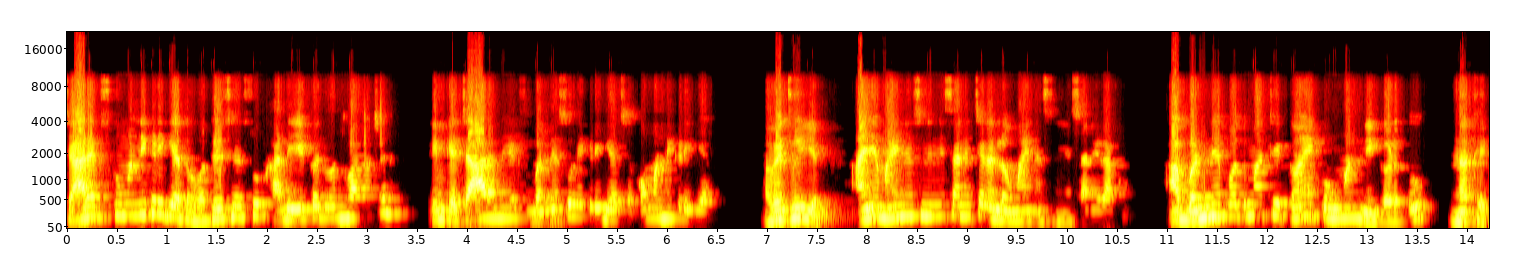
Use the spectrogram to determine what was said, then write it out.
ચાર એક્સ કોમન નીકળી ગયા તો વધે છે શું? ખાલી એક જ વધવાનો છે ને? કેમ કે ચાર અને એક્સ બંને શું નીકળી ગયા છે? કોમન નીકળી ગયા. હવે જોઈએ. અહીંયા માઇનસની નિશાની છે ને, એટલે માઇનસની નિશાની રાખો. આ બંને પદમાંથી કંઈ કોમન નીકળતું નથી.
